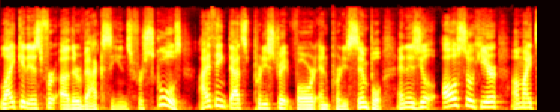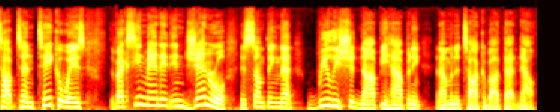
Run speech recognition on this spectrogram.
like it is for other vaccines for schools. I think that's pretty straightforward and pretty simple. And as you'll also hear on my top 10 takeaways, the vaccine mandate in general is something that really should not be happening. And I'm going to talk about that now.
